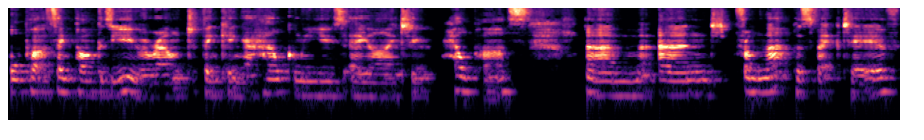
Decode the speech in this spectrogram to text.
all part, same park as you around thinking how can we use AI to help us. Um, and from that perspective,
